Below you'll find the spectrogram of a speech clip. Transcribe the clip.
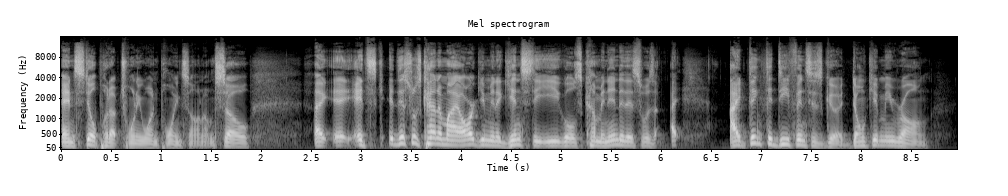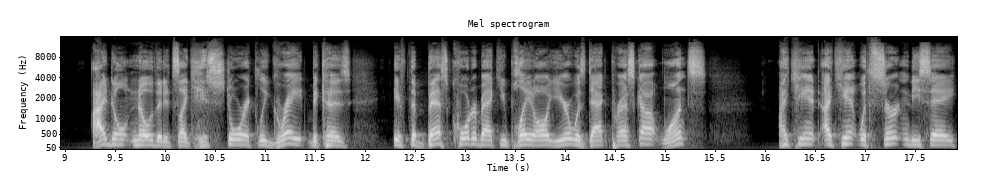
and still put up 21 points on them. So uh, it's this was kind of my argument against the Eagles coming into this was I I think the defense is good. Don't get me wrong. I don't know that it's like historically great because if the best quarterback you played all year was Dak Prescott once, I can't I can't with certainty say,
